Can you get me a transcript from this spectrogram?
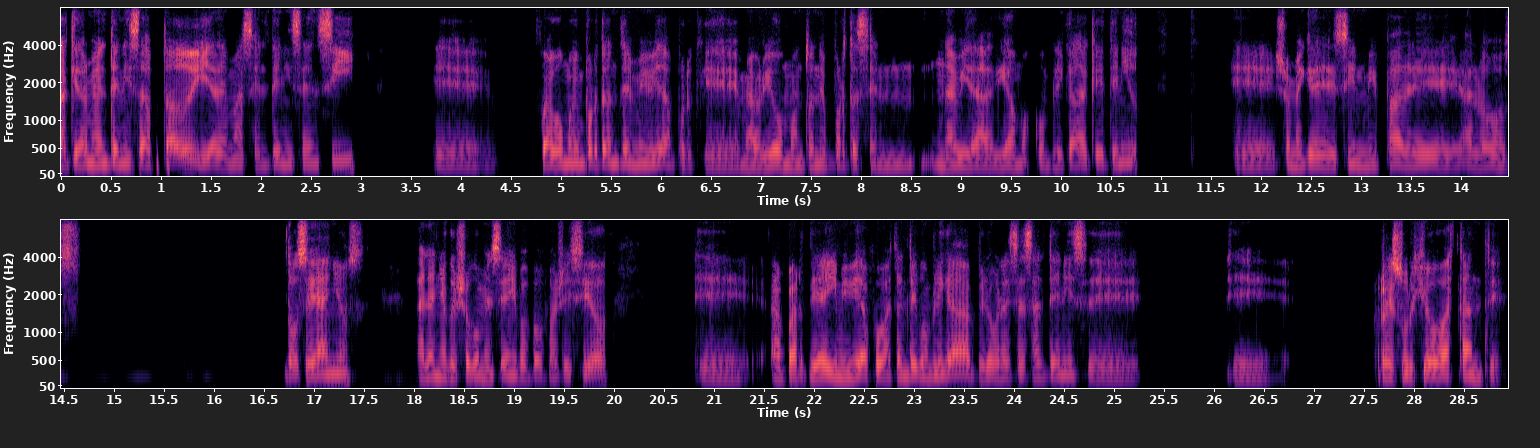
a quedarme en el tenis adaptado y además el tenis en sí eh, fue algo muy importante en mi vida porque me abrió un montón de puertas en una vida, digamos, complicada que he tenido. Eh, yo me quedé sin mi padre a los 12 años. Al año que yo comencé, mi papá falleció. Eh, a partir de ahí mi vida fue bastante complicada, pero gracias al tenis eh, resurgió bastante.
